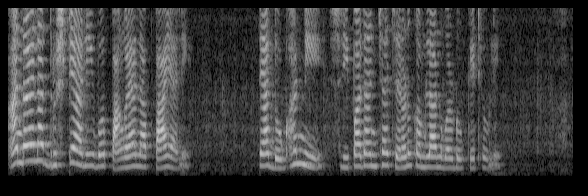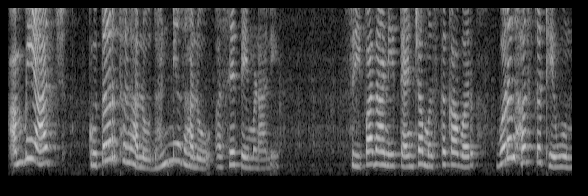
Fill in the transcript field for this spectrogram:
आंधळ्याला दृष्टी आली व पांगळ्याला पाय आले. त्या दोघांनी श्रीपादांच्या चरणकमलांवर डोके ठेवले. आम्ही आज कृतार्थ झालो धन्य झालो असे ते म्हणाले. श्रीपादांनी त्यांच्या मस्तकावर वरद हस्त ठेवून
